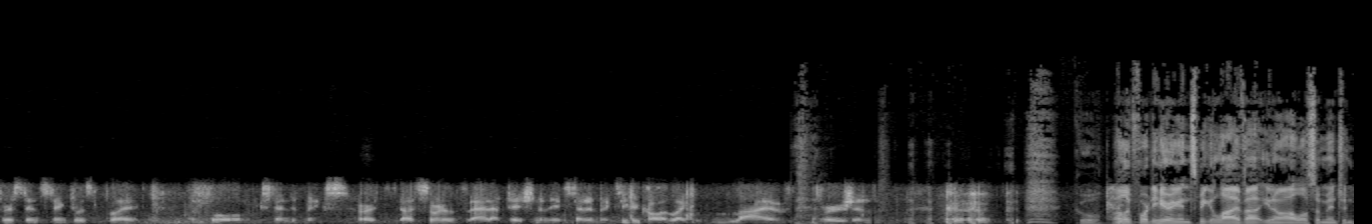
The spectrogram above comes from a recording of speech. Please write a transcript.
first instinct was to play the full extended mix, or a sort of adaptation of the extended mix. You could call it like live version. Cool. I look forward to hearing it. And speaking live, uh, you know, I'll also mention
